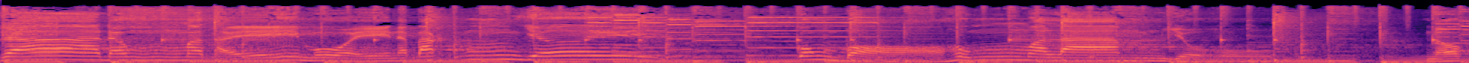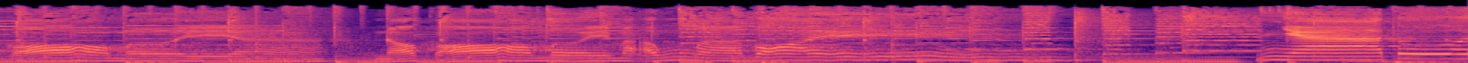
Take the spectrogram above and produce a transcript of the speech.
Ra đông mà thấy muội là bắt dơi con bò hung mà làm dụ nó có mời, nó có mời mà ông mà voi. Nhà tôi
